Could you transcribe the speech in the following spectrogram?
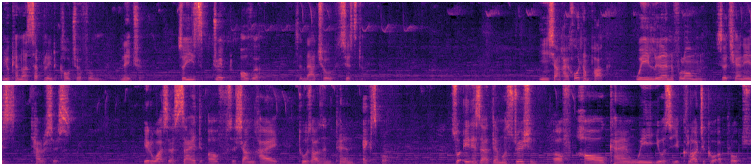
You cannot separate culture from nature. So it's draped over the natural system. In Shanghai Houtan Park, we learn from the Chinese terraces. It was a site of the Shanghai 2010 Expo. So it is a demonstration of how can we use ecological approach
